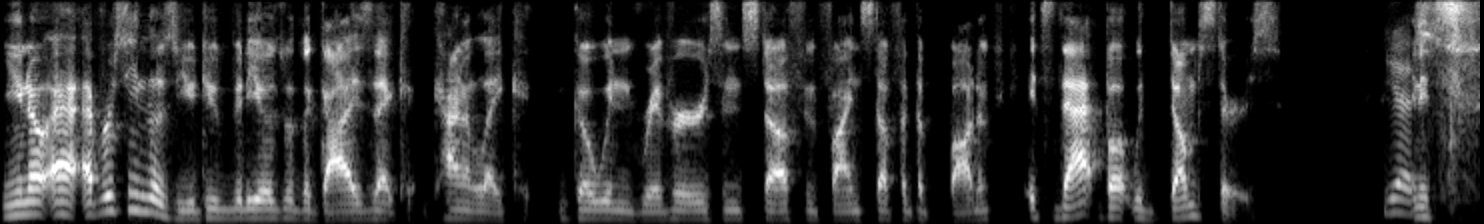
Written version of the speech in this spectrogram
you know, ever seen those YouTube videos with the guys that kind of like go in rivers and stuff and find stuff at the bottom? It's that, but with dumpsters, yes. and it's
